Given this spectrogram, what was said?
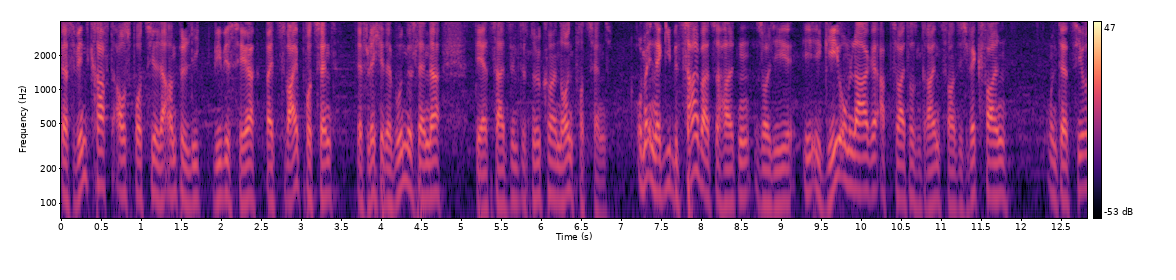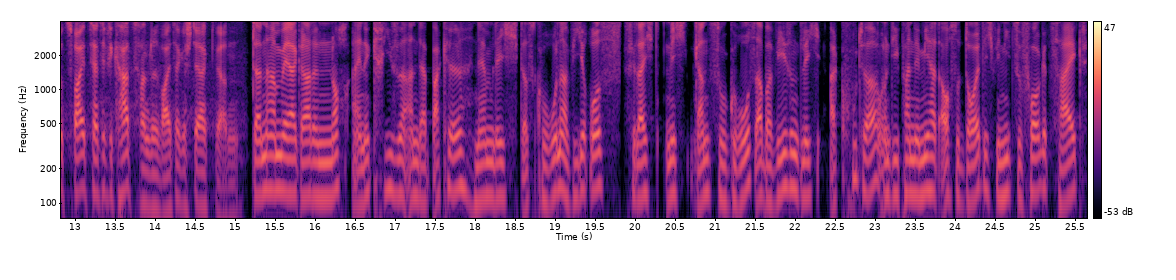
Das Windkraftausbauziel der Ampel liegt wie bisher bei 2 Prozent der Fläche der Bundesländer. Derzeit sind es 0,9 Prozent. Um Energie bezahlbar zu halten, soll die EEG-Umlage ab 2023 wegfallen und der CO2-Zertifikatshandel weiter gestärkt werden. Dann haben wir ja gerade noch eine Krise an der Backe, nämlich das Coronavirus. Vielleicht nicht ganz so groß, aber wesentlich akuter. Und die Pandemie hat auch so deutlich wie nie zuvor gezeigt,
